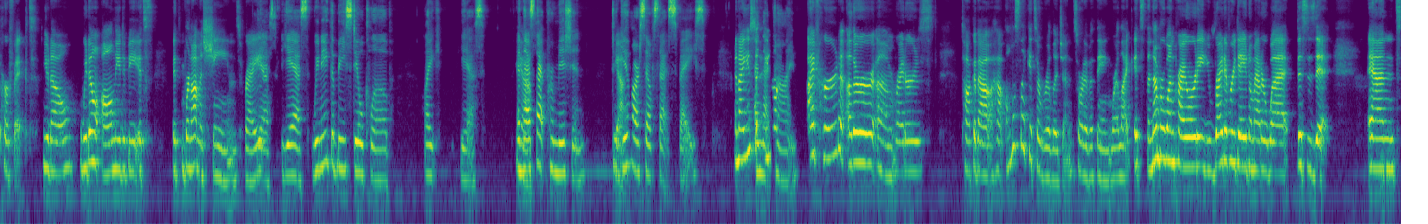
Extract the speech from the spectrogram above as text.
perfect. You know, we don't all need to be, it's, it, we're not machines, right? Yes, yes. We need the Be Still Club. Like, yes. And Yeah. that's that permission to Yeah. give ourselves that space And I used to, and you that know, time. I've heard other um, writers talk about how almost like it's a religion sort of a thing where like it's the number one priority. You write every day, no matter what. This is it. And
